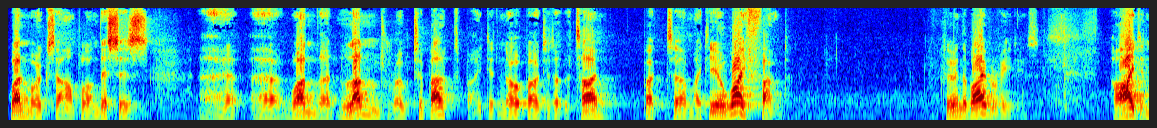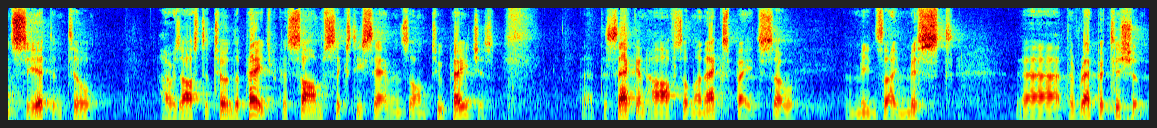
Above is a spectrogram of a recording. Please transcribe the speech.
one more example, and this is uh, uh, one that Lund wrote about, but I didn't know about it at the time, but uh, my dear wife found during the Bible readings. I didn't see it until I was asked to turn the page because Psalm 67 is on two pages. The second half's on the next page, so it means I missed uh, the repetition.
